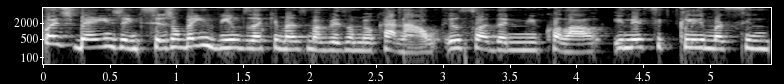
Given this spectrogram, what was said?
Pois bem, gente, sejam bem-vindos aqui mais uma vez ao meu canal. Eu sou a Dani Nicolau e nesse clima assim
